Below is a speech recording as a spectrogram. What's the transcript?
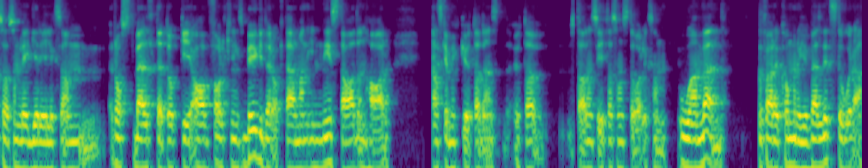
Så som ligger i liksom rostbältet och i avfolkningsbygder och där man inne i staden har ganska mycket av den, utav stadens yta som står liksom oanvänd. Så förekommer det ju väldigt stora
